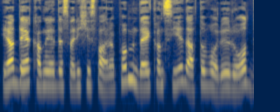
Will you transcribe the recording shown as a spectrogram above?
Ja, Det kan jeg dessverre ikke svare på, men det jeg kan si er at våre råd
